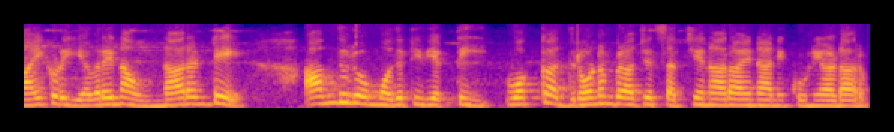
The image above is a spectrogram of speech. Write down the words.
నాయకుడు ఎవరైనా ఉన్నారంటే అందులో మొదటి వ్యక్తి ఒక్క ద్రోణంరాజు సత్యనారాయణ అని కొనియాడారు.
